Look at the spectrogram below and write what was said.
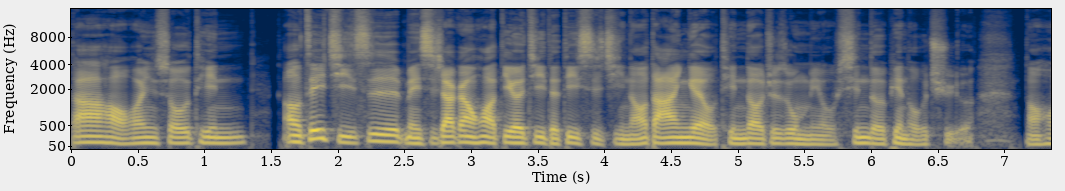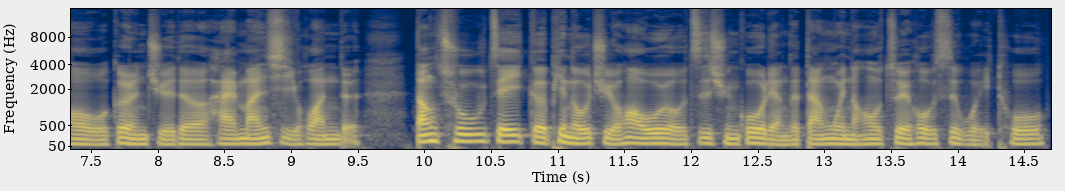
大家好，欢迎收听哦，这一集是美食加干话第二季的第十集，然后大家应该有听到，就是我们有新的片头曲了，然后我个人觉得还蛮喜欢的。当初这一个片头曲的话，我有咨询过两个单位，然后最后是委托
